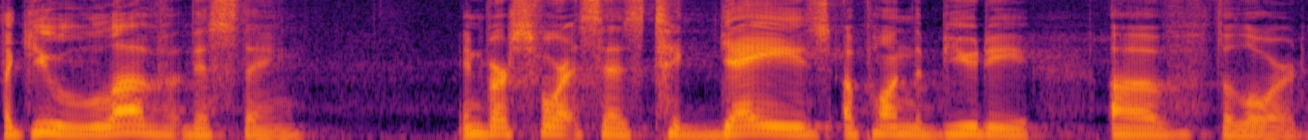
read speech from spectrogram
Like you love this thing. In verse 4, it says, to gaze upon the beauty of the Lord.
